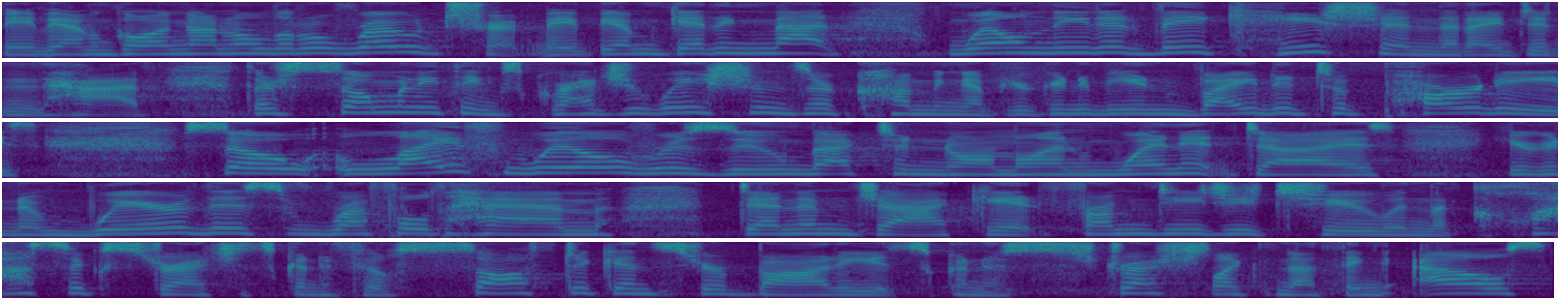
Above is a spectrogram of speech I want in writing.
Maybe I'm going on a little road trip. Maybe I'm getting that well-needed vacation that I didn't have. There's so many things. Graduations are coming up. You're gonna be invited to parties. So life will resume back to normal. And when it does. You're gonna wear this ruffled hem denim jacket from DG2 in the classic stretch. It's gonna feel soft against your body. It's gonna stretch like nothing else.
